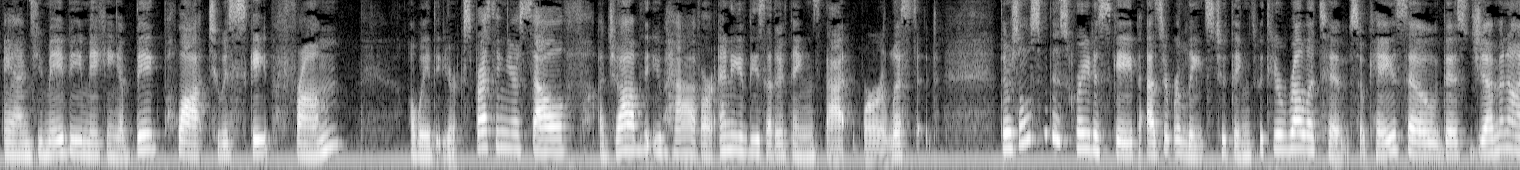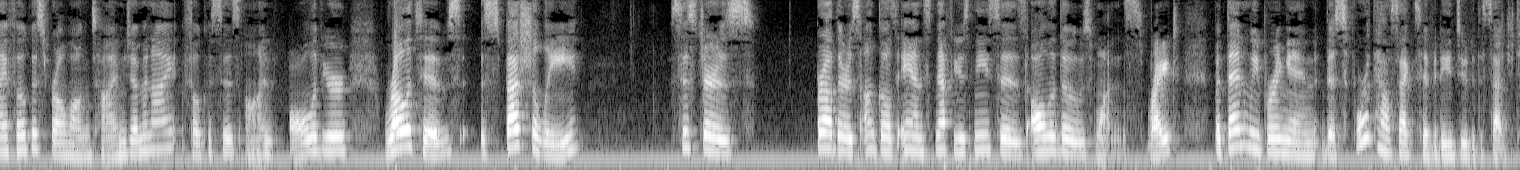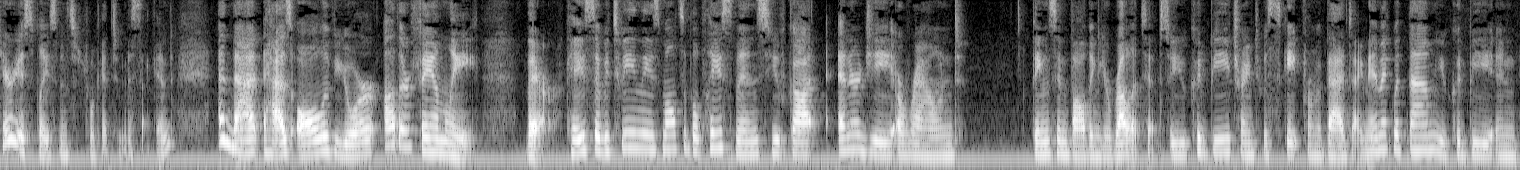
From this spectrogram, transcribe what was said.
And you may be making a big plot to escape from a way that you're expressing yourself, a job that you have, or any of these other things that were listed. There's also this great escape as it relates to things with your relatives, okay? So, this Gemini focus for a long time, Gemini focuses on all of your relatives, especially sisters, brothers, uncles, aunts, nephews, nieces, all of those ones, right? But then we bring in this fourth house activity due to the Sagittarius placements, which we'll get to in a second, and that has all of your other family there. Okay, so between these multiple placements, you've got energy around things involving your relatives. So you could be trying to escape from a bad dynamic with them, you could be in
